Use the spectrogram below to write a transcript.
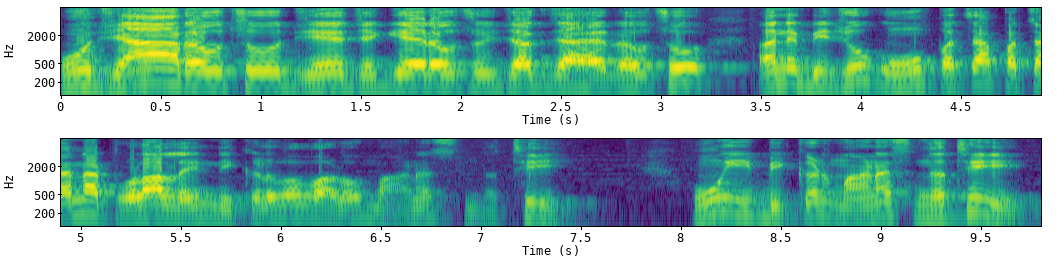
હું જ્યાં રહું છું, જે જગ્યાએ રહું છું, જગ જાહેર રહું છું, અને બીજું હું પચા પચાના ટોળા લઈને નીકળવા વાળો માણસ નથી. હું એ બીકણ માણસ નથી.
